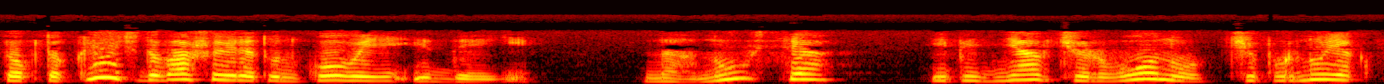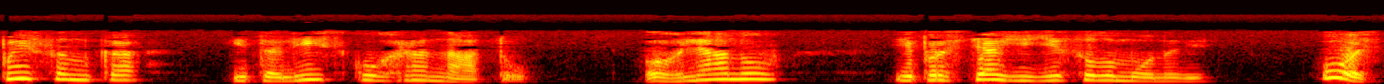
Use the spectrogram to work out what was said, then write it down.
тобто ключ до вашої рятункової ідеї. Нагнувся і підняв червону, чепурну, як писанка, італійську гранату. Оглянув і простяг її Соломонові. Ось.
